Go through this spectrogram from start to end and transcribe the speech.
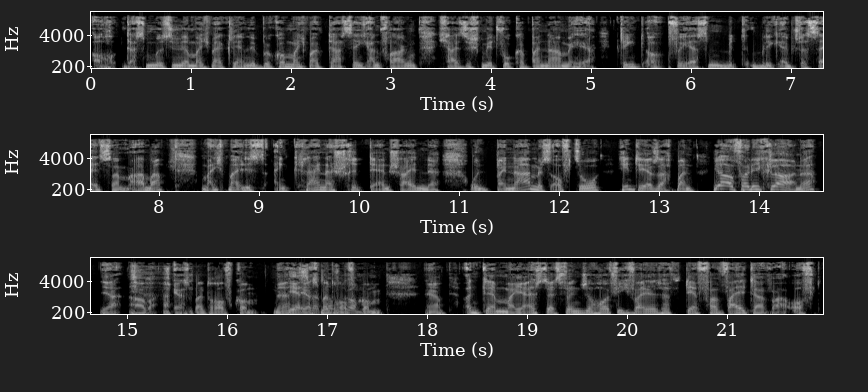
auch das müssen wir manchmal erklären. Wir bekommen manchmal tatsächlich Anfragen, ich heiße Schmidt, wo kommt mein Name her? Klingt auf den ersten Blick etwas seltsam, aber manchmal ist ein kleiner Schritt der entscheidende. Und bei Namen ist oft so, hinterher sagt man, ja, völlig klar, ne? Ja, aber erstmal drauf kommen, ne? Erst mal Erstmal drauf drauf kommen. kommen. Ja. Und der Meier ist deswegen so häufig, weil er der Verwalter war, oft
